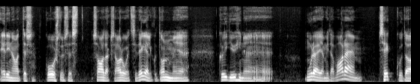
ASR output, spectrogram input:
erinevates kooslustes saadakse aru, et see tegelikult on meie kõigi ühine mure ja mida varem sekkuda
